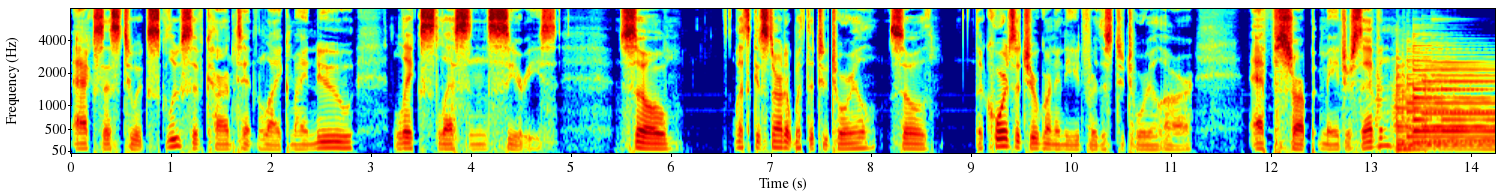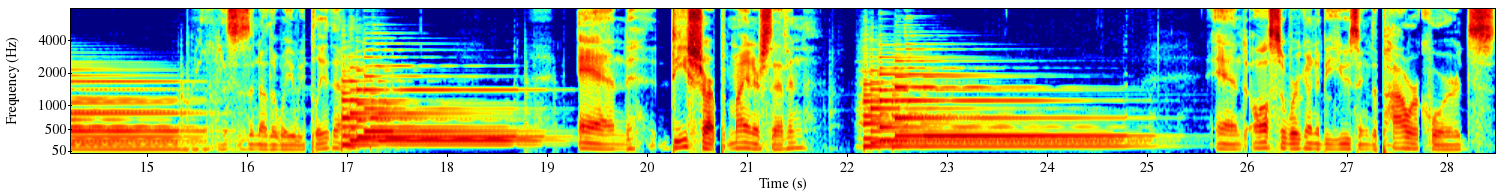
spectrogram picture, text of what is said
access to exclusive content like my new Licks Lessons series. So, let's get started with the tutorial. So, the chords that you're going to need for this tutorial are F sharp major 7. This is another way we play that one and D sharp minor 7. And also we're going to be using the power chords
